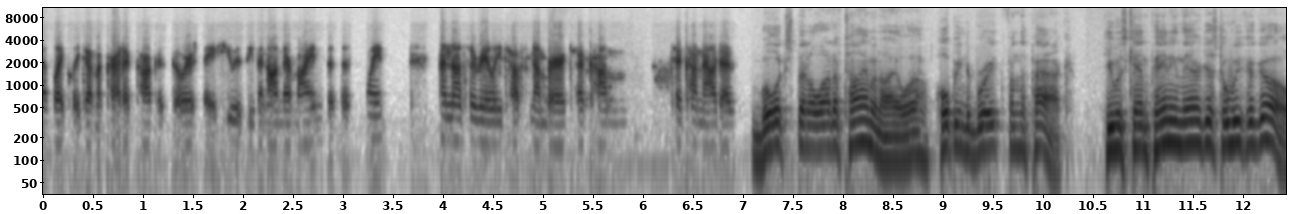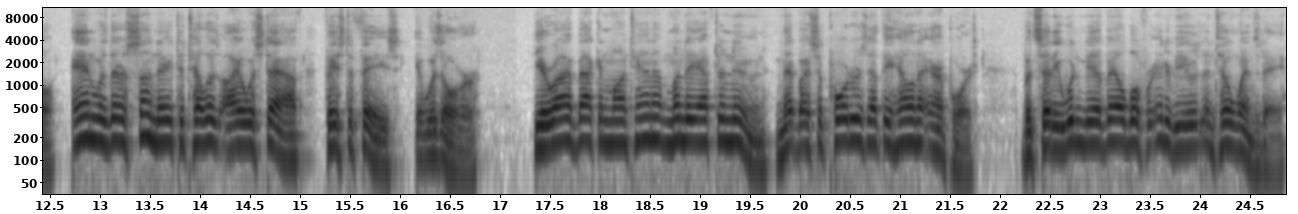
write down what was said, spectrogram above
of likely Democratic caucus goers say he was even on their minds at this point. And that's a really tough number to come to come out of. Bullock spent a lot of time in Iowa hoping to break from the pack. He was campaigning there just a week ago and was there Sunday to tell his Iowa staff face to face it was over. He arrived back in Montana Monday afternoon, met by supporters at the Helena airport, but said he wouldn't be available for interviews until Wednesday.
